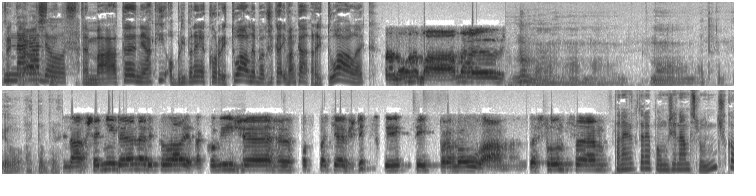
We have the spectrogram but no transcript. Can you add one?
to je Na krásný. radost. Eh, Máte nějaký oblíbený jako rituál, nebo jak říká Ivanka, rituálek? Ano, mám. eh, No mám, mám, mám, mám a to, jo a to bude. Na všední den rituál je takový, že eh, v podstatě vždycky si promlouvám se sluncem, Pane doktore, pomůže nám sluníčko?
